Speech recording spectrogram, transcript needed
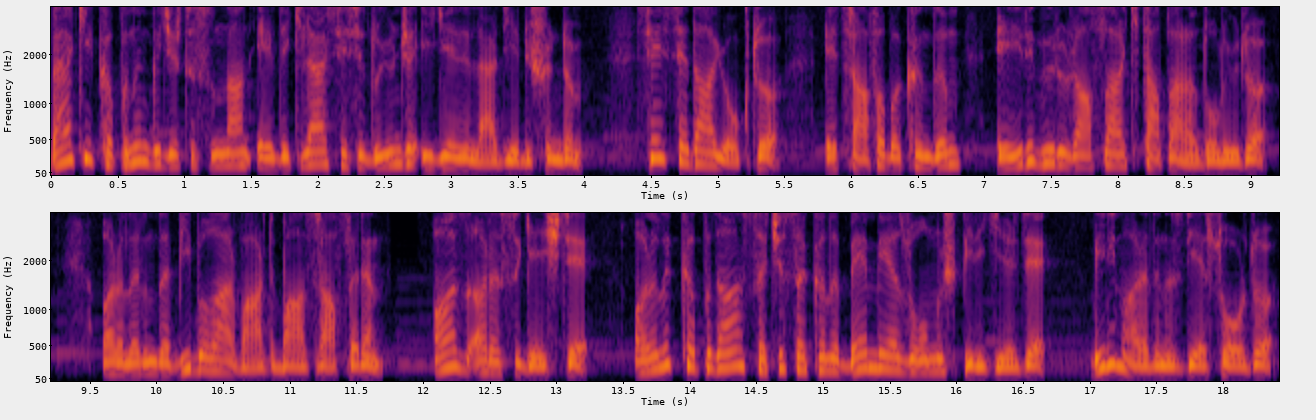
Belki kapının gıcırtısından evdekiler sesi duyunca ilgilenirler diye düşündüm. Ses seda yoktu. Etrafa bakındım. Eğri bürü raflar kitaplarla doluydu. Aralarında bibolar vardı bazı rafların. Az arası geçti. Aralık kapıdan saçı sakalı bembeyaz olmuş biri girdi. Beni mi aradınız diye sordu.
